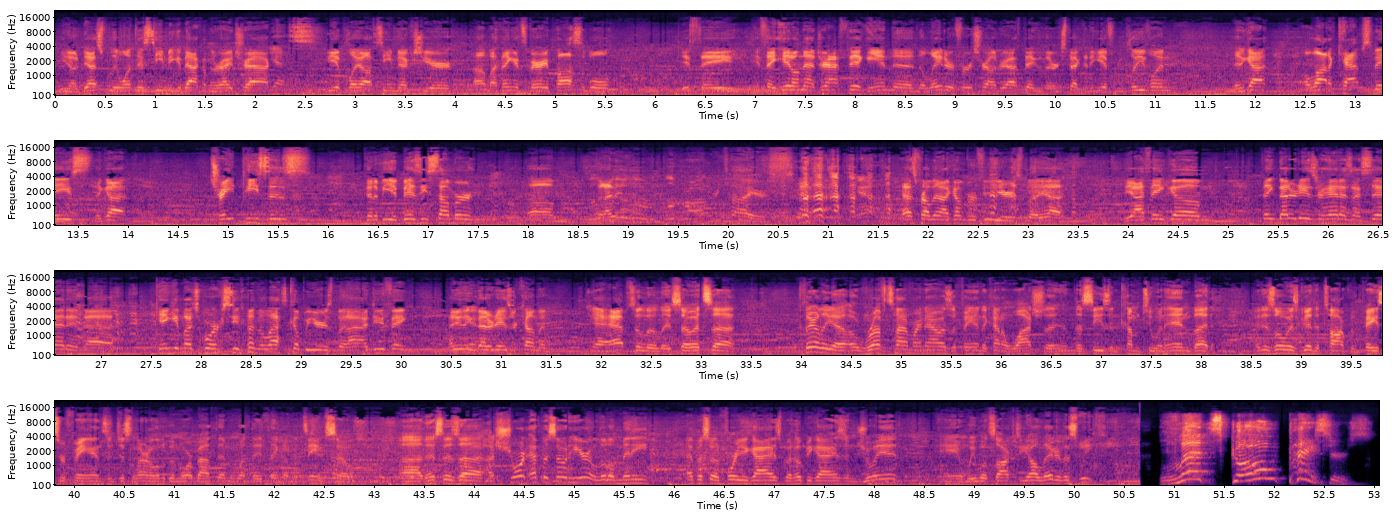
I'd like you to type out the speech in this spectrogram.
you know, desperately want this team to get back on the right track, yes. be a playoff team next year. Um, I think it's very possible if they if they hit on that draft pick and the, the later first round draft pick that they're expected to get from Cleveland. They've got a lot of cap space. They got trade pieces. Going to be a busy summer. Um, but I, LeBron retires. yeah. That's probably not coming for a few years, but yeah, yeah. I think um, I think better days are ahead, as I said, and uh, can't get much worse, you know, in the last couple years. But I, I do think I do think better days are coming. Yeah, absolutely. So it's uh, clearly a, a, rough time right now as a fan to kind of watch the, the season come to an end, but it is always good to talk with Pacer fans and just learn a little bit more about them and what they think on the team. So uh, this is a, a short episode here, a little mini episode for you guys, but hope you guys enjoy it, and we will talk to y'all later this week. Let's go, Pacers!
